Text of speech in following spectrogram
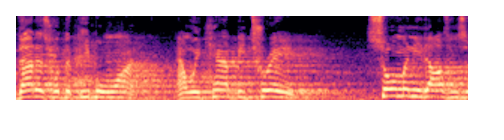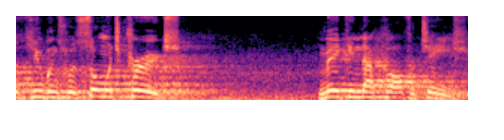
That is what the people want, and we can't betray so many thousands of Cubans with so much courage making that call for change.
